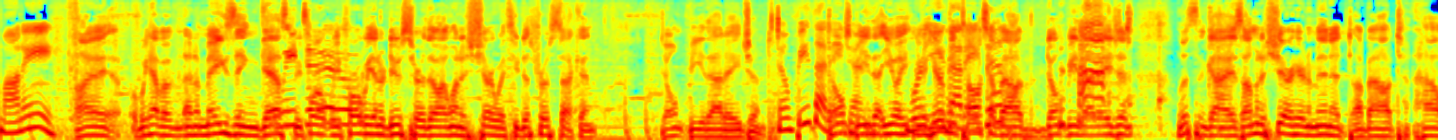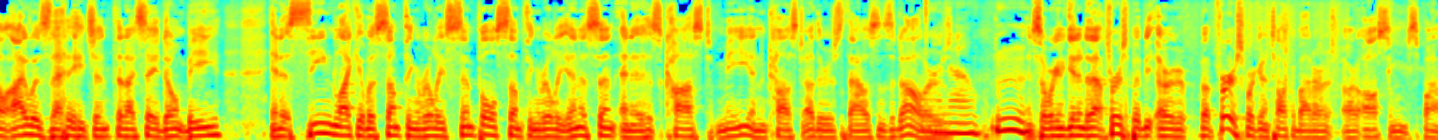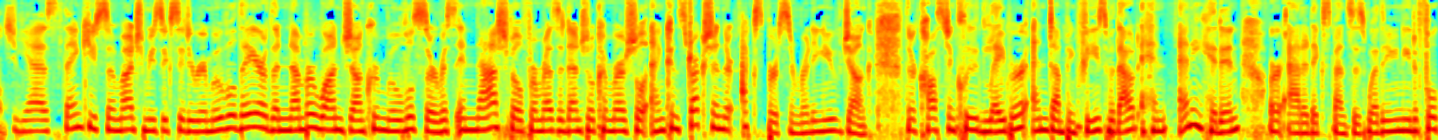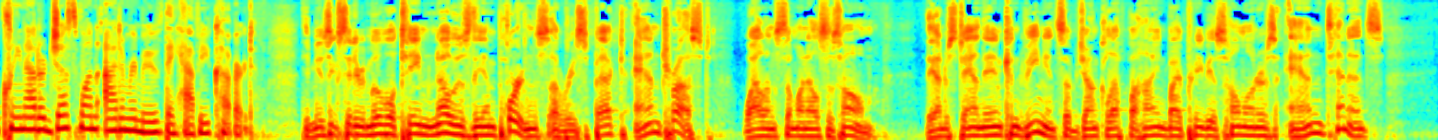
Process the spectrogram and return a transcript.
Monty, I we have a, an amazing guest. We before do. before we introduce her, though, I want to share with you just for a second. Don't be that agent. don't be that agent. Don't be that. You, you hear me that talk agent? about don't be that agent. Listen, guys, I'm going to share here in a minute about how I was that agent that I say don't be. And it seemed like it was something really simple, something really innocent, and it has cost me and cost others thousands of dollars. I know. Mm. And so we're going to get into that first, but be, or, but first we're going to talk about our, our awesome sponsor. Yes, thank you so much, Music City Removal. They are the number one junk removal service in Nashville from residential, commercial, and construction. They're experts in ridding you of junk. Their costs include labor and dumping fees without hen- any hidden or added expenses. Whether you need a full clean out or just one item removed, they have you covered. The Music City Removal team knows the importance of respect and trust while in someone else's home. They understand the inconvenience of junk left behind by previous homeowners and tenants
